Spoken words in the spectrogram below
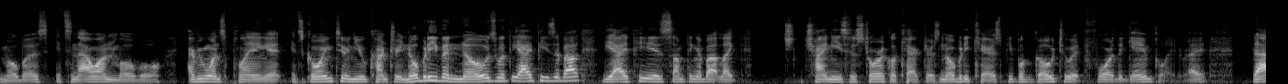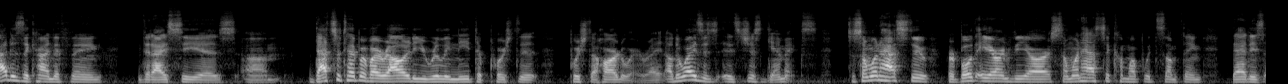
MOBAs. It's now on mobile. Everyone's playing it. It's going to a new country. Nobody even knows what the IP is about. The IP is something about like Chinese historical characters. Nobody cares. People go to it for the gameplay, right? That is the kind of thing that I see as um, that's the type of virality you really need to push the push the hardware, right? Otherwise, it's, it's just gimmicks. So someone has to, for both AR and VR, someone has to come up with something that is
